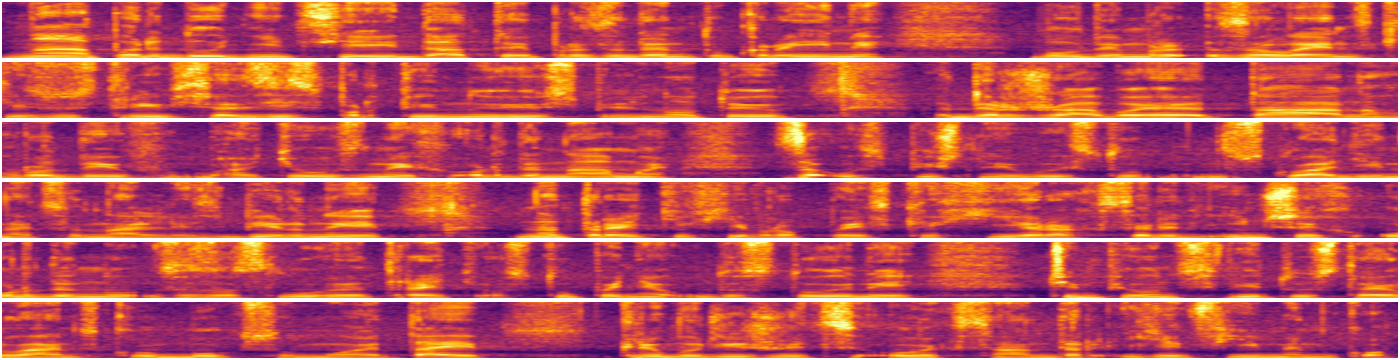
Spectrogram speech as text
Напередодні цієї дати президент України Володимир Зеленський зустрівся зі спортивною спільнотою держави та нагородив багатьох з них орденами за успішний виступ в складі національної збірної на третіх європейських іграх. Серед інших ордену за заслуги третього ступеня удостоєний чемпіон світу з тайландського боксу Муетай криворіжець Олександр Єфіменко.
